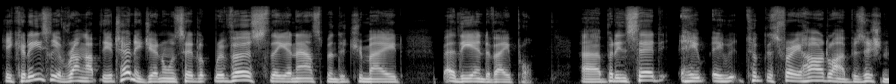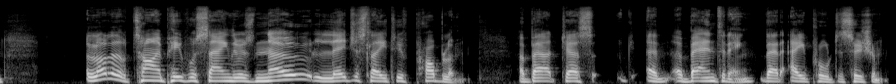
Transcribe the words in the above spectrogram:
He could easily have rung up the Attorney General and said, look, reverse the announcement that you made at the end of April. Uh, but instead, he, he took this very hardline position. A lot of the time, people were saying there is no legislative problem about just uh, abandoning that April decision.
